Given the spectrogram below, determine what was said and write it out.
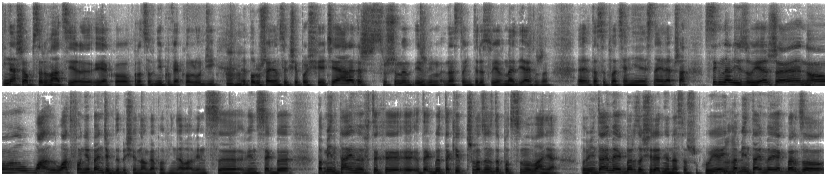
i nasze obserwacje jako pracowników, jako ludzi mhm. poruszających się po świecie, ale też słyszymy, jeżeli nas to interesuje w mediach, że ta sytuacja nie jest najlepsza, sygnalizuje, że no, łatwo nie będzie, gdyby się noga powinęła, więc, więc jakby pamiętajmy w tych, e, e, jakby takie przechodząc do podsumowania, pamiętajmy jak bardzo średnio nas oszukuje mhm. i pamiętajmy jak bardzo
